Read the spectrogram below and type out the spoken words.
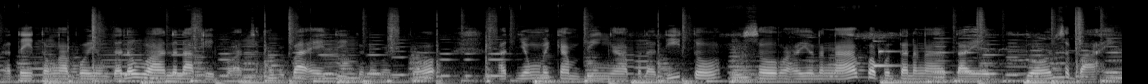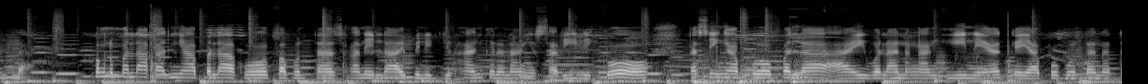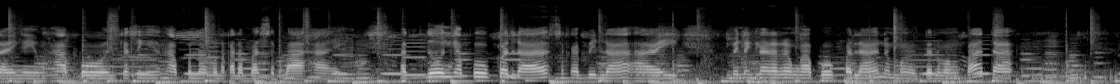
At ito nga po yung dalawa, lalaki po at saka babae dito naman po. At yung may kambing nga pala dito. So ayun na nga, papunta na nga tayo doon sa bahay nila habang lumalakad nga pala ako papunta sa kanila ay binidyohan ko na lang yung sarili ko. Kasi nga po pala ay wala na nga ang init kaya pupunta na tayo ngayong hapon. Kasi ngayong hapon na ako nakalabas sa bahay. At doon nga po pala sa kabila ay may naglalaro nga po pala ng mga dalawang bata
